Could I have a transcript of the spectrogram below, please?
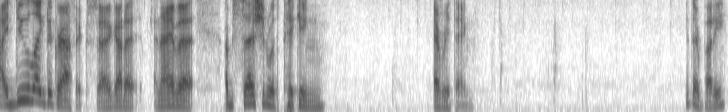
I do like the graphics. I gotta, and I have a obsession with picking everything. Hey there, buddy.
